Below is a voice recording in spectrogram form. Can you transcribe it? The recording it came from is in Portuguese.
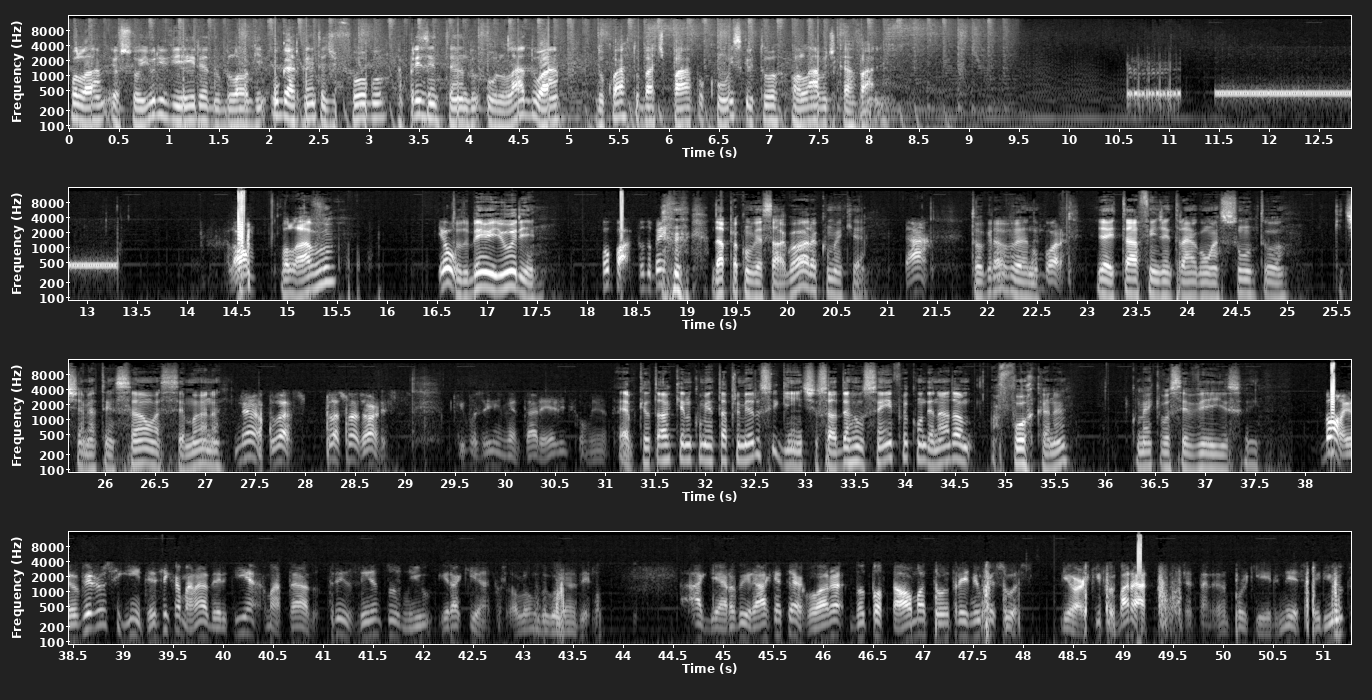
Olá, eu sou Yuri Vieira do blog O Garganta de Fogo, apresentando o lado A do quarto bate-papo com o escritor Olavo de Carvalho. Alô? Olavo, Eu? tudo bem, Yuri? Opa, tudo bem? Dá pra conversar agora? Como é que é? Tá, Tô gravando. vambora. E aí, tá a fim de entrar em algum assunto que te chame a atenção essa semana? Não, pelas, pelas suas ordens. Que vocês inventarem aí, a gente comenta. É, porque eu tava querendo comentar primeiro o seguinte: o Saddam Hussein foi condenado à- forca, né? Como é que você vê isso aí? Bom, eu vejo o seguinte, esse camarada, ele tinha matado 300 mil iraquianos ao longo do governo dele. A guerra do Iraque até agora, no total, matou 3 mil pessoas. E eu acho que foi barato, você tá entendendo? Porque ele, nesse período,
